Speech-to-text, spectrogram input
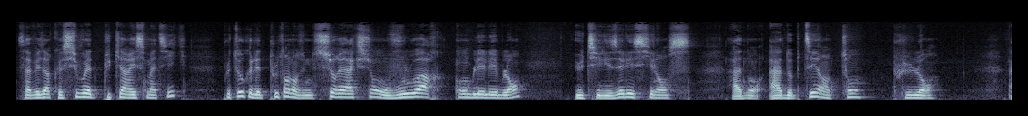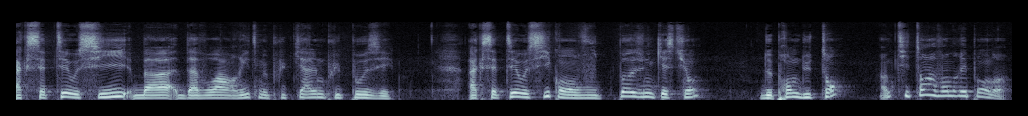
Ça veut dire que si vous êtes plus charismatique, plutôt que d'être tout le temps dans une surréaction ou vouloir combler les blancs, utilisez les silences. Adoptez un ton plus lent. Acceptez aussi bah, d'avoir un rythme plus calme, plus posé. Acceptez aussi quand on vous pose une question, de prendre du temps, un petit temps avant de répondre.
